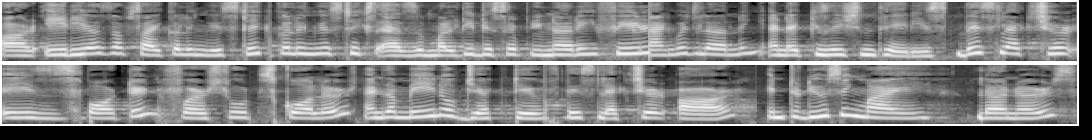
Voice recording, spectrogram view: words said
are areas of psycholinguistics, psycholinguistics as a multidisciplinary field, language learning and acquisition theories. This lecture is important for scholars and the main objective of this lecture are introducing my learners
